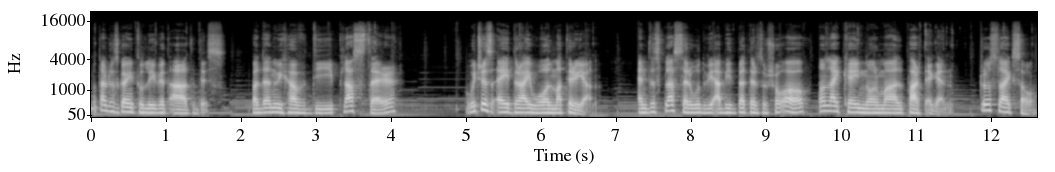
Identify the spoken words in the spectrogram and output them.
But I'm just going to leave it at this. But then we have the plaster, which is a drywall material. And this plaster would be a bit better to show off, unlike a normal part again. Just like so.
